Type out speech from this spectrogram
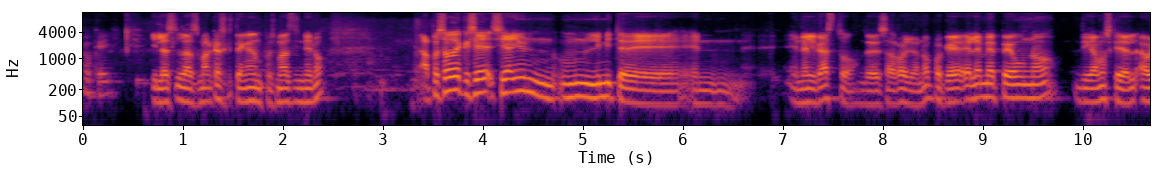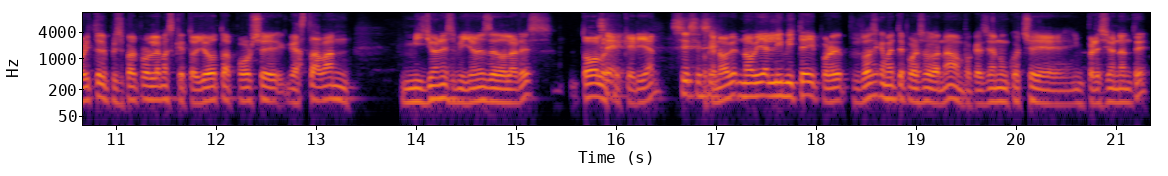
Ok. y las, las marcas que tengan pues más dinero. A pesar de que sí, sí hay un, un límite de- en, en el gasto de desarrollo, ¿no? Porque el MP1, digamos que el- ahorita el principal problema es que Toyota, Porsche gastaban millones y millones de dólares, todo lo Sí. que querían, Sí, sí, porque sí. no, había, no había límite y por, pues básicamente por eso ganaban, porque hacían un coche impresionante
